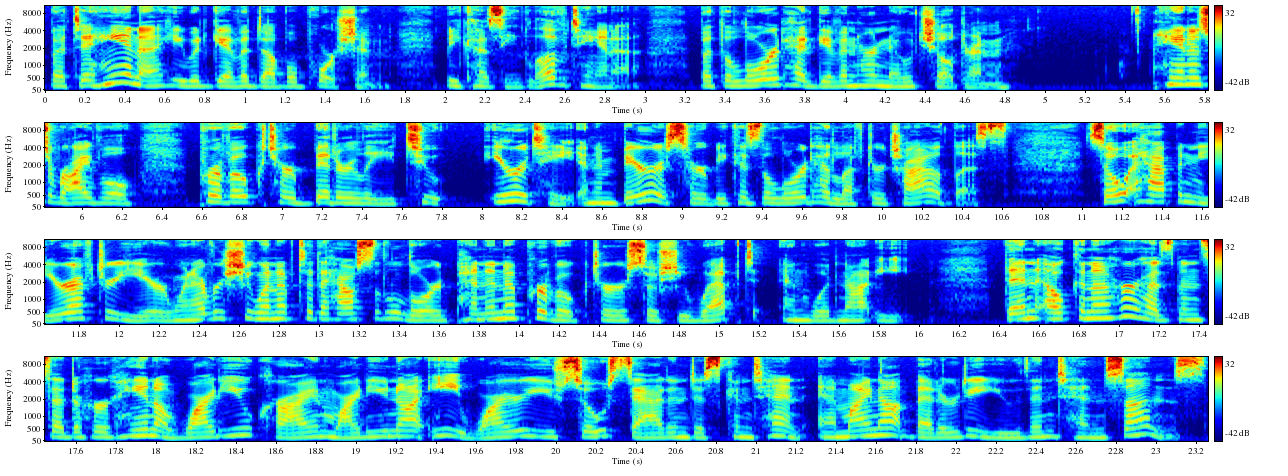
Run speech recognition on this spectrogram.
But to Hannah he would give a double portion, because he loved Hannah, but the Lord had given her no children. Hannah's rival provoked her bitterly to irritate and embarrass her because the Lord had left her childless. So it happened year after year. Whenever she went up to the house of the Lord, Peninnah provoked her, so she wept and would not eat. Then Elkanah, her husband, said to her, Hannah, why do you cry and why do you not eat? Why are you so sad and discontent? Am I not better to you than ten sons?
